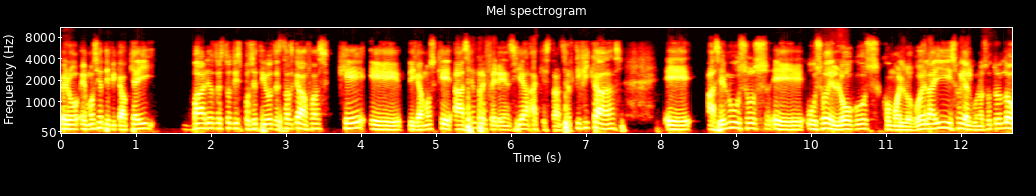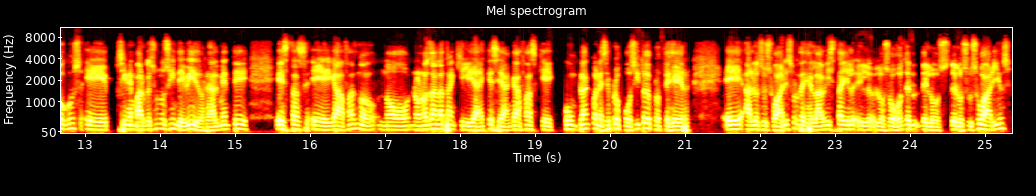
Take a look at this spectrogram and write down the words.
pero hemos identificado que hay varios de estos dispositivos, de estas gafas, que eh, digamos que hacen referencia a que están certificadas, eh, hacen usos, eh, uso de logos como el logo de la ISO y algunos otros logos, sin embargo es un uso indebido. Realmente estas gafas no, no, no, nos dan la tranquilidad de que sean gafas que cumplan con ese propósito de proteger a los usuarios, proteger la vista y, los ojos de, los, de los usuarios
